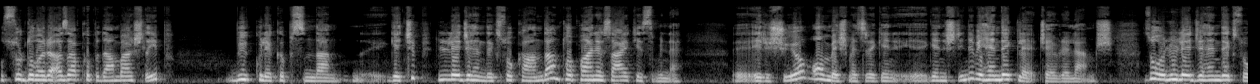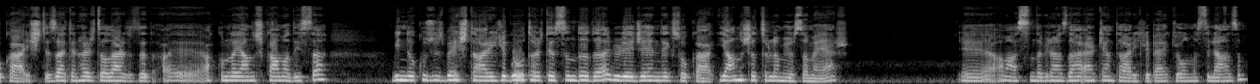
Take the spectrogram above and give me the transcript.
O sur duvarı Azap Kapı'dan başlayıp Büyük Kule Kapısı'ndan geçip Lüleci Hendek Sokağı'ndan Tophane sahil kesimine erişiyor. 15 metre genişliğinde bir hendekle çevrelenmiş. O Lüleci Hendek Sokağı işte zaten haritalarda da aklımda yanlış kalmadıysa 1905 tarihli Goat haritasında da Lüleci Hendek Sokağı yanlış hatırlamıyorsam eğer ee, ama aslında biraz daha erken tarihli belki olması lazım.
